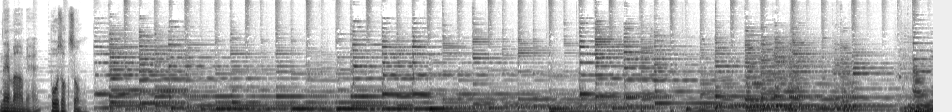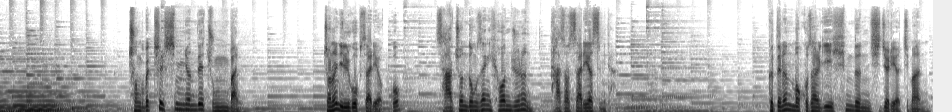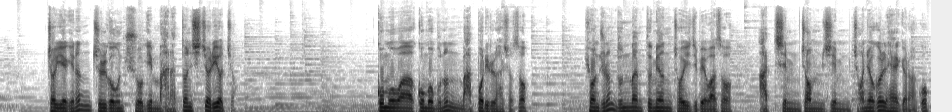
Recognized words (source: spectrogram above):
내 마음의 보석송. (1970년대) 중반. 저는 일곱 살이었고 사촌 동생 현주는 다섯 살이었습니다. 그때는 먹고 살기 힘든 시절이었지만 저희에게는 즐거운 추억이 많았던 시절이었죠. 고모와 고모부는 맞벌이를 하셔서 현주는 눈만 뜨면 저희 집에 와서 아침, 점심, 저녁을 해결하고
